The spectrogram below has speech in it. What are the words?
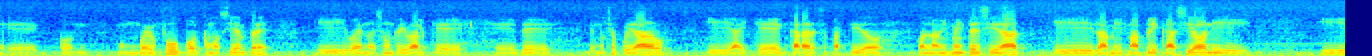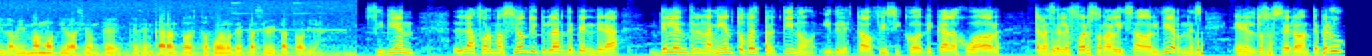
eh, con un buen fútbol como siempre y bueno, es un rival que es de, mucho cuidado y hay que encarar ese partido con la misma intensidad y la misma aplicación y, y la misma motivación que, se encaran todos estos juegos de clasificatoria. Si bien la formación titular dependerá del entrenamiento vespertino y del estado físico de cada jugador tras el esfuerzo realizado el viernes en el 2 a 0 ante Perú,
